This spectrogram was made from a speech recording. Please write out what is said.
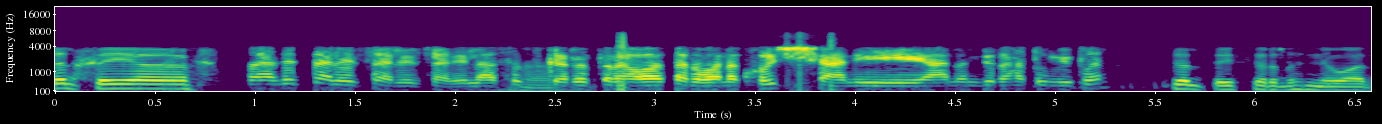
चलतंय अं, चालेल चालेल चालेल चालेल. असंच हा. करत राहा सर्वांना खुश आणि आनंदी राहा तुम्ही पण. चलतंय सर धन्यवाद.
